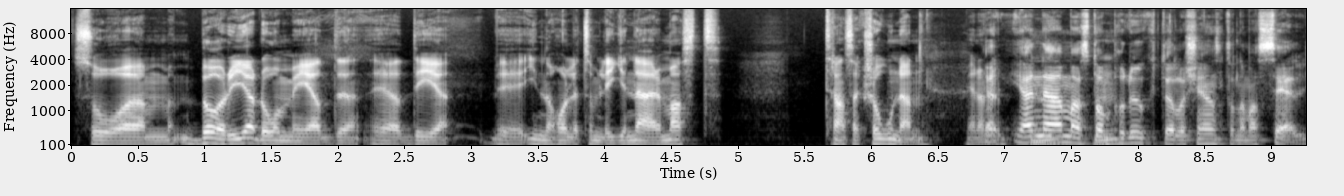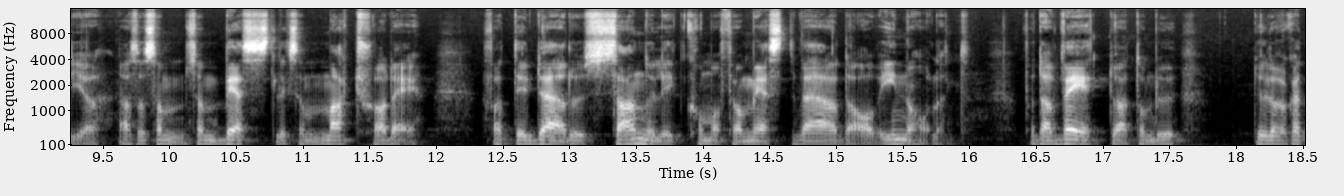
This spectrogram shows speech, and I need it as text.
Så um, börja då med eh, det eh, innehållet som ligger närmast transaktionen. Menar du? Ja, närmast de mm. produkter eller tjänsterna man säljer. Alltså som, som bäst liksom matchar det. För att det är där du sannolikt kommer få mest värde av innehållet. För där vet du att om du, du råkat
